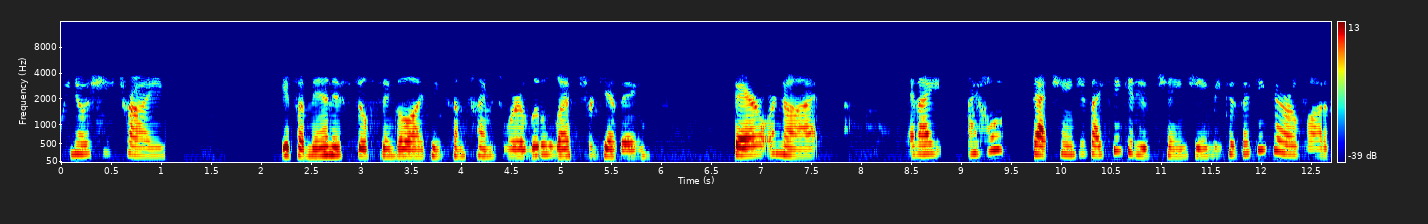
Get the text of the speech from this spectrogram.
we know she's trying. If a man is still single, I think sometimes we're a little less forgiving, fair or not. And I I hope that changes. I think it is changing because I think there are a lot of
